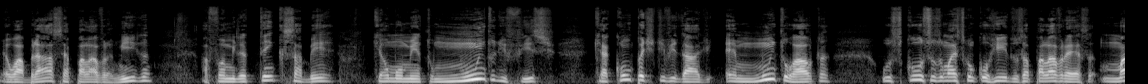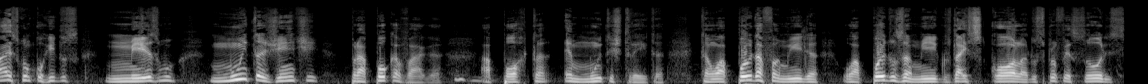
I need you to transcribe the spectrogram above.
É o abraço, é a palavra amiga. A família tem que saber que é um momento muito difícil, que a competitividade é muito alta, os cursos mais concorridos, a palavra é essa, mais concorridos mesmo, muita gente para pouca vaga. Uhum. A porta é muito estreita. Então, o apoio da família, o apoio dos amigos, da escola, dos professores,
